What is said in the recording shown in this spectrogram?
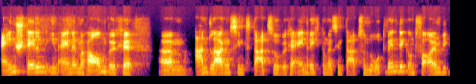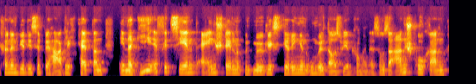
einstellen in einem Raum, welche ähm, Anlagen sind dazu, welche Einrichtungen sind dazu notwendig und vor allem, wie können wir diese Behaglichkeit dann energieeffizient einstellen und mit möglichst geringen Umweltauswirkungen. Also unser Anspruch an,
